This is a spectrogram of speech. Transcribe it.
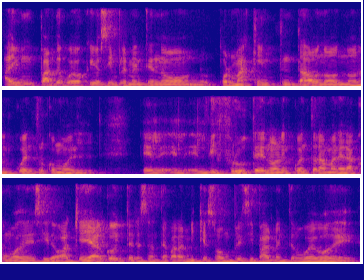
Hay un par de juegos que yo simplemente no, no por más que he intentado, no, no encuentro como el, el, el, disfrute, no le encuentro la manera como de decir, oh, aquí hay algo interesante para mí que son principalmente el juego de,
